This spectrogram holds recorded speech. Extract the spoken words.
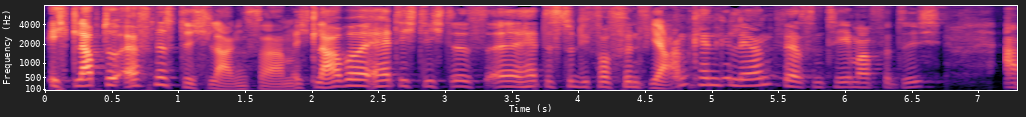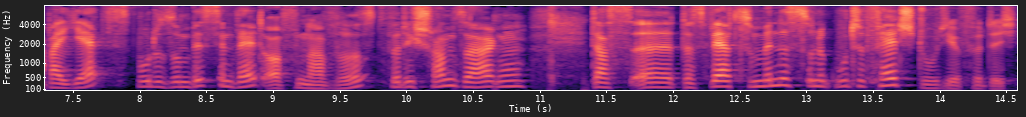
Ich glaube, du öffnest dich langsam. Ich glaube, hätte ich dich das, äh, hättest du die vor fünf Jahren kennengelernt, wäre es ein Thema für dich. Aber jetzt, wo du so ein bisschen weltoffener wirst, würde ich schon sagen, dass äh, das wäre zumindest so eine gute Feldstudie für dich.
